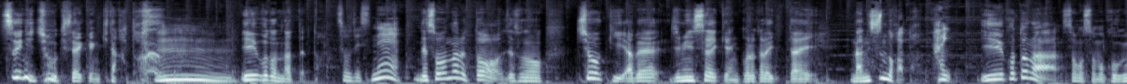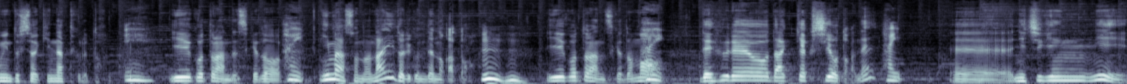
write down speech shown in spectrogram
ついに長期政権来たかと。いうことになってると。そうですね。でそうなるとじゃその長期安倍自民政権これから一体何するのかと、はい、いうことがそもそも国民としては気になってくると、えー、いうことなんですけど、はい、今その何取り組んでるのかと、うんうん、いうことなんですけども、はい、デフレを脱却しようとかね、はい。えー、日銀に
